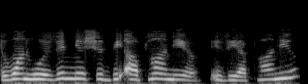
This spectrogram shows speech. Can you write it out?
The one who is in you should be upon you. Is he upon you?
